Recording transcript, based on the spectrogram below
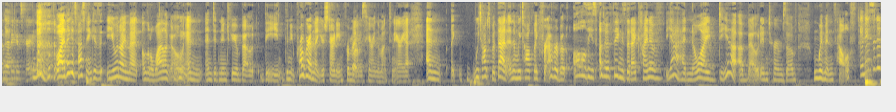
I'm, I'm okay with that. I Yeah. think it's great. Well, I think it's fascinating because you and I met a little while ago mm-hmm. and, and did an interview about the the new program that you're starting for moms here in the Moncton area, and like we talked about that, and then we talked like forever about all these other things that I kind of yeah had no idea about in terms of women's health. And isn't it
